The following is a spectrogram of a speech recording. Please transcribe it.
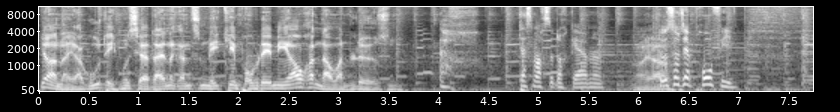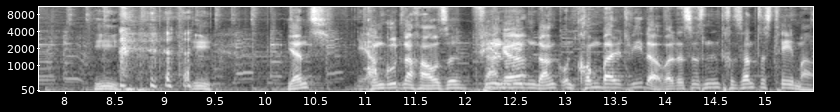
Ja, naja gut, ich muss ja deine ganzen Mädchenprobleme hier auch andauernd lösen. Das machst du doch gerne. Naja. Du bist doch der Profi. I. I. Jens, Ja. komm gut nach Hause. Vielen Danke. lieben Dank und komm bald wieder, weil das ist ein interessantes Thema.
